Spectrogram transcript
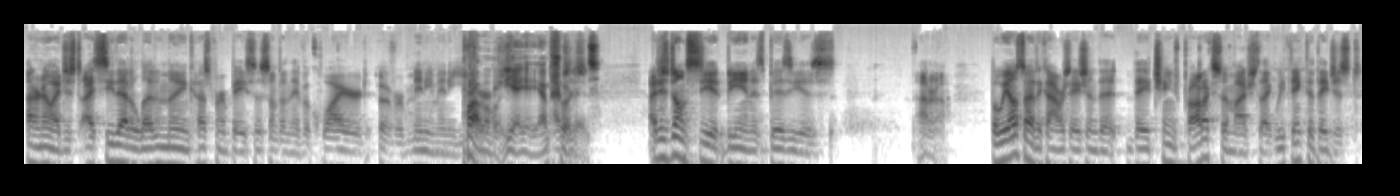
I don't know. I just I see that 11 million customer base as something they've acquired over many many years. Probably, yeah, yeah, yeah. I'm I sure just- it is. I just don't see it being as busy as I don't know. But we also had the conversation that they change products so much. Like we think that they just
